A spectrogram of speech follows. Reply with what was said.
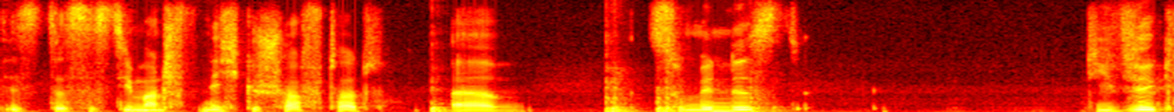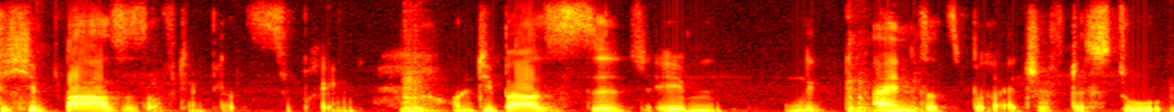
ist, dass es die Mannschaft nicht geschafft hat, ähm, zumindest die wirkliche Basis auf den Platz zu bringen. Und die Basis sind eben eine Einsatzbereitschaft, dass du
